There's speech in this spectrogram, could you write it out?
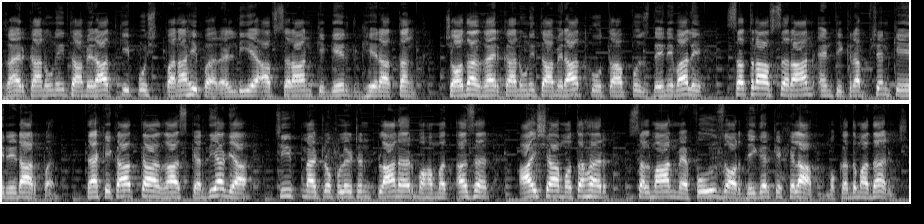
गैर कानूनी तमीरत की पुष्ट पनाही पर एल डी ए अफसरान के गिर्द घेरा तंग। चौदह गैर कानूनी तामीरात को तहफ़ देने वाले सत्रह अफसरान एंटी करप्शन के रेडार पर। तहकीकात का आगाज़ कर दिया गया। Chief metropolitan planner Mohammad Azhar, Ayesha Mutahar, Salman Mahfooz और दीगर के खिलाफ मुकदमा दर्ज।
